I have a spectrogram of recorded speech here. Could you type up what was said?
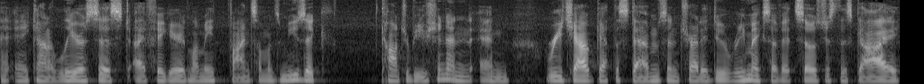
any kind of lyricist i figured let me find someone's music contribution and and reach out get the stems and try to do a remix of it. So it's just this guy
